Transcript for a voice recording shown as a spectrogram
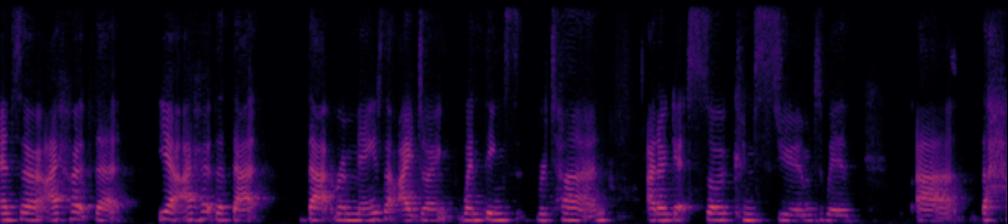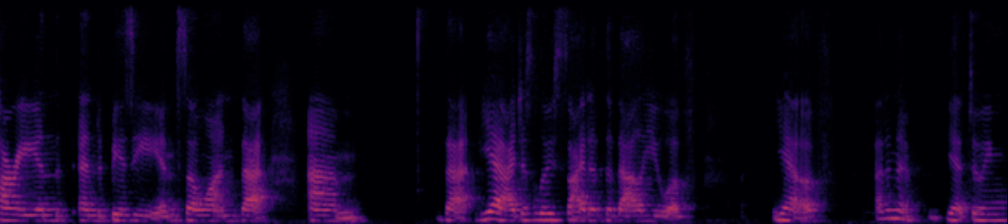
and so i hope that yeah i hope that that that remains that i don't when things return i don't get so consumed with uh, the hurry and the and the busy and so on that um, that yeah i just lose sight of the value of yeah of i don't know yeah doing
